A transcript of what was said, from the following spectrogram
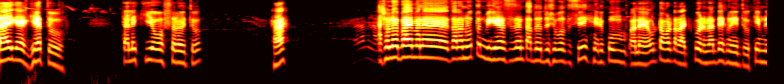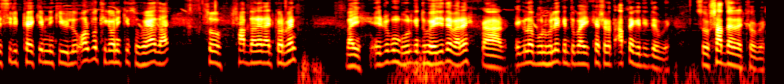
লাইগা ঘেত তাহলে কি অবস্থা হইতো হ্যাঁ? আসলে ভাই মানে যারা নতুন বিগিনার আছেন, তাদের উদ্দেশ্যে বলতেছি, এরকম মানে উল্টাপাল্টা রাইড করে না দেখলেনি তো কেমনি স্লিপ খায়, কেমনি কি হইল, অল্প থেকে অনেক কিছু হয়ে যায়। সো সাবধানে রাইড করবেন। ভাই, এরকম ভুল কিন্তু হয়ে যেতে পারে। আর এগুলো ভুল হলে কিন্তু ভাই, খেসারত আপনাকে দিতে হবে। সো সাবধানে রাইড করবেন।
